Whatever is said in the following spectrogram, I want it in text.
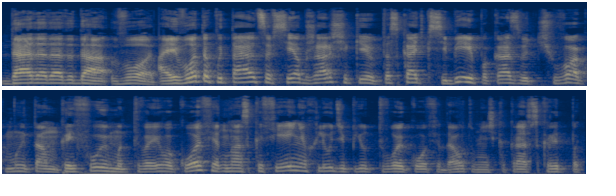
Да-да-да-да-да, вот. А его-то пытаются все обжарщики таскать к себе и показывать, чувак, мы там кайфуем от твоего кофе. У нас в кофейнях люди пьют твой кофе, да, вот у меня есть как раз скрыт пакет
